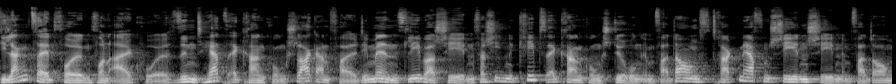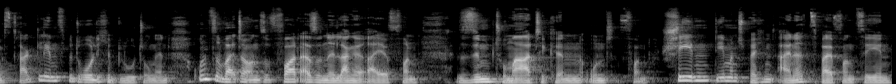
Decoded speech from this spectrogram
Die Langzeitfolgen von Alkohol sind Herzerkrankung, Schlaganfall, Demenz, Leberschäden, verschiedene Krebserkrankungen, Störungen im Verdauungstrakt, Nervenschäden, Schäden im Verdauungstrakt, lebensbedrohliche Blutungen und so weiter und so fort. Also eine lange Reihe von Symptomatiken und von Schäden. Dementsprechend eine zwei von zehn.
